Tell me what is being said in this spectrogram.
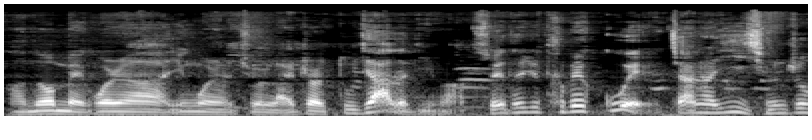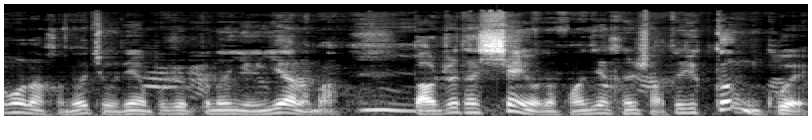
很多美国人啊、英国人就来这儿度假的地方，所以它就特别贵。加上疫情之后呢，很多酒店不是不能营业了嘛，导致它现有的房间很少，它就更贵，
